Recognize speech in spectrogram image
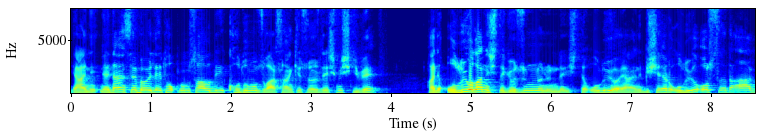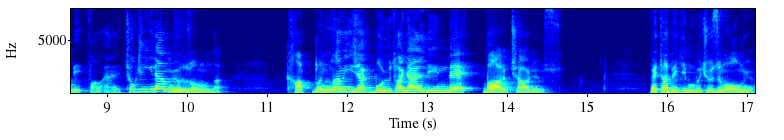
Yani nedense böyle toplumsal bir kodumuz var. Sanki sözleşmiş gibi. Hani oluyor lan işte gözünün önünde işte oluyor yani bir şeyler oluyor. O sırada abi falan yani çok ilgilenmiyoruz onunla. Katlanılamayacak boyuta geldiğinde bağırıp çağırıyoruz. Ve tabii ki bu bir çözüm olmuyor.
